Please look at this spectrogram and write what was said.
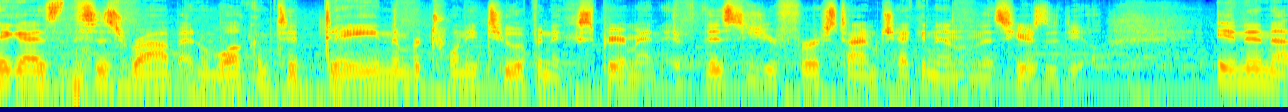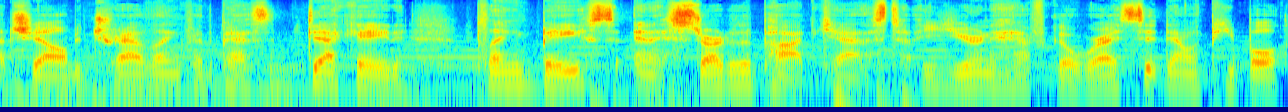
Hey guys, this is Rob, and welcome to day number 22 of an experiment. If this is your first time checking in on this, here's the deal. In a nutshell, I've been traveling for the past decade playing bass, and I started a podcast a year and a half ago where I sit down with people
